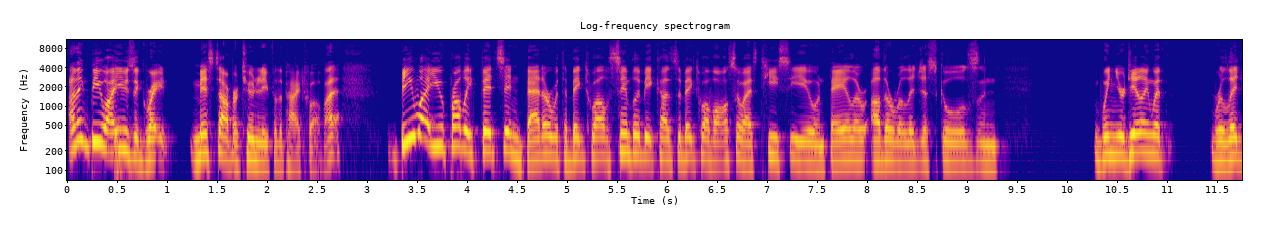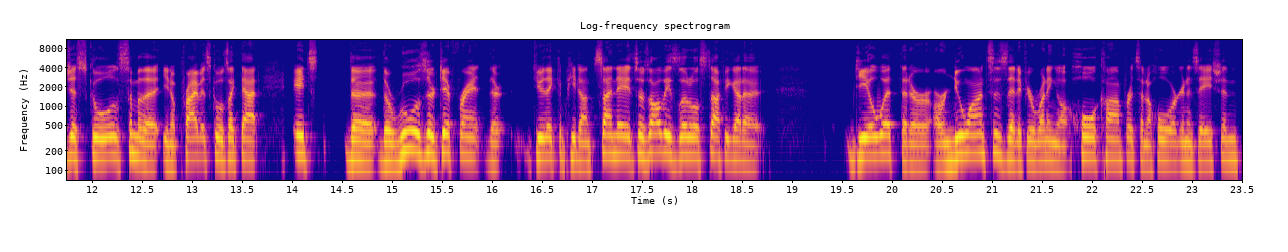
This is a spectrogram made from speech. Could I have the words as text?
I think BYU is a great missed opportunity for the Pac 12. BYU probably fits in better with the Big 12 simply because the Big 12 also has TCU and Baylor, other religious schools. And when you're dealing with religious schools, some of the you know private schools like that, it's the the rules are different. They're, do they compete on Sundays? There's all these little stuff you got to deal with that are, are nuances that if you're running a whole conference and a whole organization,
